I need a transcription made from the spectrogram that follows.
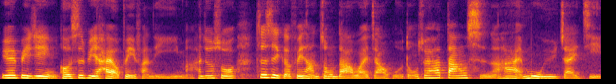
因为毕竟和氏璧还有非凡的意义嘛。他就说这是一个非常重大的外交活动，所以他当时呢，他还沐浴斋戒，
